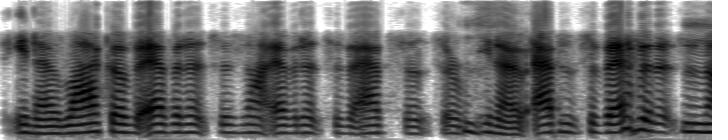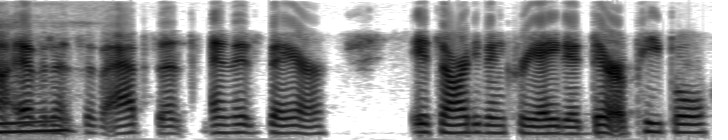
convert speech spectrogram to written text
you know lack of evidence is not evidence of absence, or you know absence of evidence is not mm-hmm. evidence of absence, and it's there it's already been created. There are people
